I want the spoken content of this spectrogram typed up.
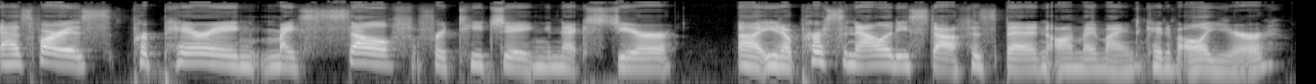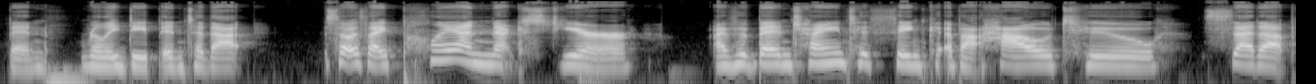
as far as preparing myself for teaching next year, uh, you know, personality stuff has been on my mind kind of all year, been really deep into that. So as I plan next year, I've been trying to think about how to set up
